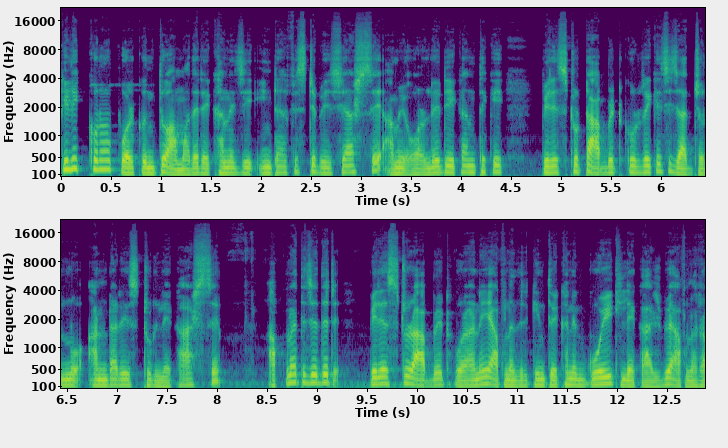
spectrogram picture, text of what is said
ক্লিক করার পর কিন্তু আমাদের এখানে যে ইন্টারফেসটা ভেসে আসছে, আমি অলরেডি এখান থেকে প্লে স্টোরটা আপডেট করে রেখেছি, যার জন্য আন্ডার স্টোর লেখা আসছে। আপনাদের যাদের প্লে স্টোর আপডেট করা নেই, আপনাদের কিন্তু এখানে গোয়েট লেখা আসবে। আপনারা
